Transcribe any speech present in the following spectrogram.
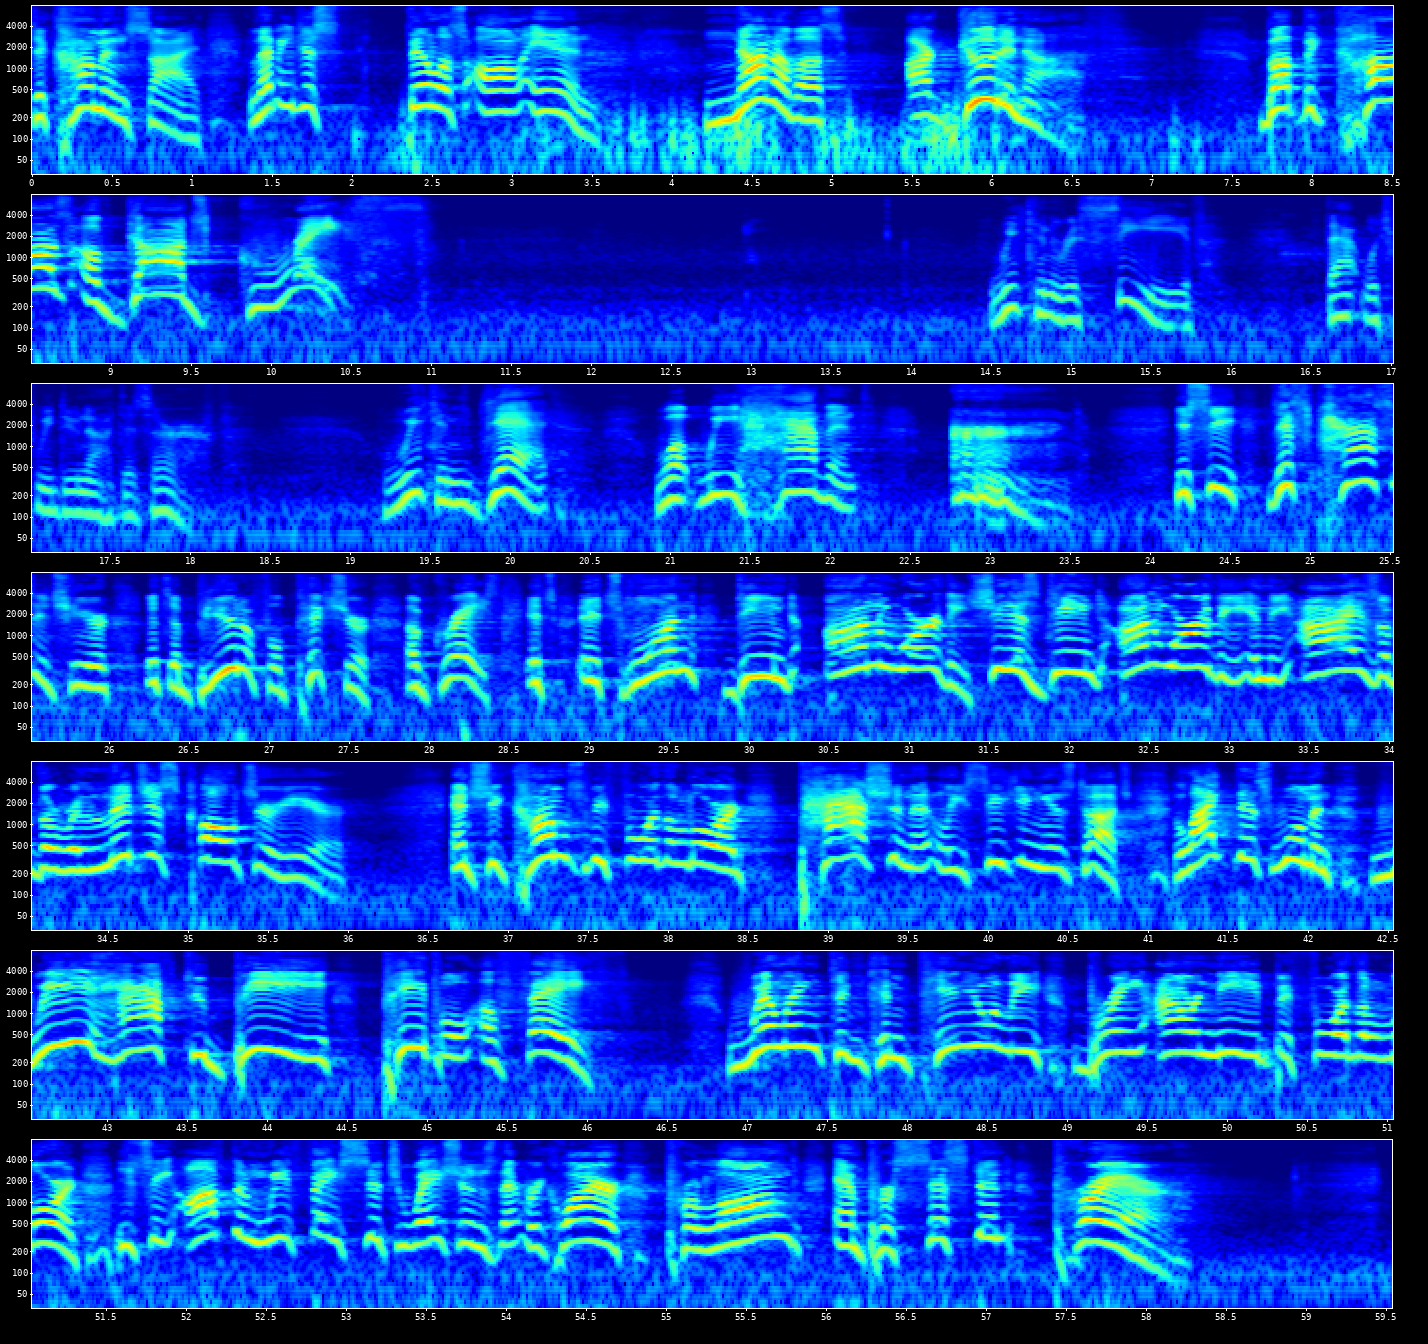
to come inside. Let me just fill us all in. None of us are good enough. But because of God's grace, we can receive that which we do not deserve. We can get what we haven't earned. You see, this passage here, it's a beautiful picture of grace. It's, it's one deemed unworthy. She is deemed unworthy in the eyes of the religious culture here. And she comes before the Lord passionately seeking his touch. Like this woman, we have to be people of faith willing to continually bring our need before the Lord. You see, often we face situations that require prolonged and persistent prayer.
